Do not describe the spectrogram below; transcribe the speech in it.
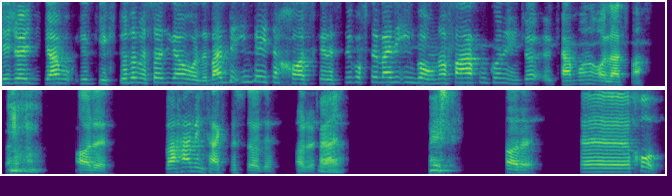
یه جای دیگه هم یک یک دو تا مثال دیگه هم آورده. بعد به این بیت خاص که رسیده گفته ولی این با اونا فرق می‌کنه. اینجا کمان و آلت مخصوص است. مهم. آره. و همین تک مثاله. آره. بله. مرسی. آره. اه، خب.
